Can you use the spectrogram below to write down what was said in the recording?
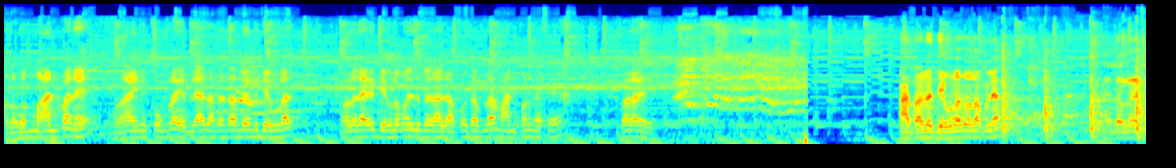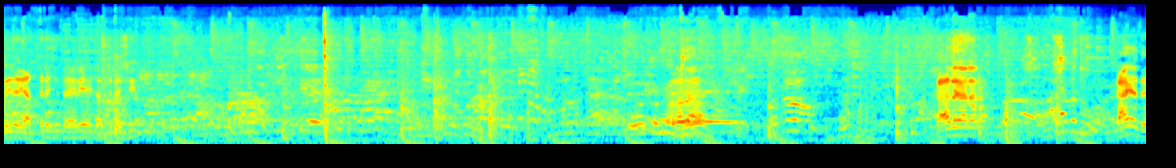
आता मान पण आहे. मग आईने कोंबडा घेतला आता चालू आम्ही देवलात. मला डायरेक्ट देवलामध्ये दाखवतो आपला. मानपण कसं आहे. चला रे आता आलो देवला जाऊ आपल्या. यात्रेची तयारी आहे ना. काय दे काय आहे ते?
